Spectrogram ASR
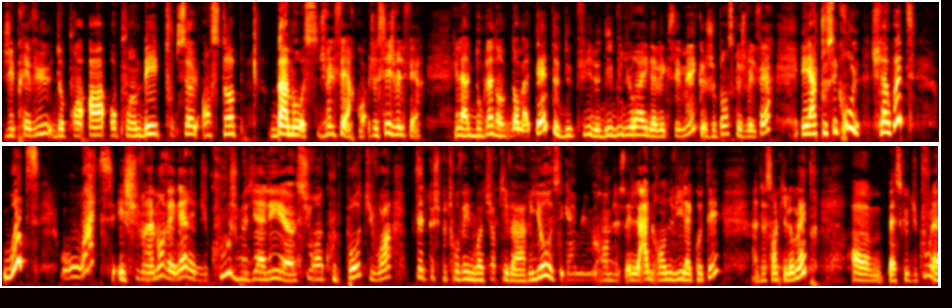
j'ai prévu de point A au point B, toute seule, en stop, bamos, je vais le faire, quoi. Je sais, je vais le faire. Et là, donc là, dans, ma tête, depuis le début du ride avec ces mecs, je pense que je vais le faire. Et là, tout s'écroule. Je suis là, what? What? What? Et je suis vraiment vénère et du coup, je me dis aller euh, sur un coup de peau, tu vois. Peut-être que je peux trouver une voiture qui va à Rio. C'est quand même une grande, la grande ville à côté, à 200 km. parce que du coup, voilà,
